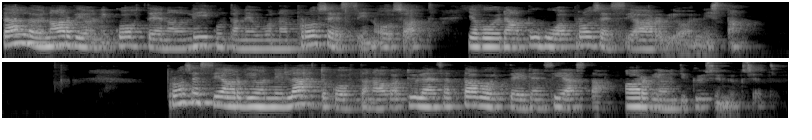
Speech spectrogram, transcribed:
Tällöin arvioinnin kohteena on liikuntaneuvonnan prosessin osat ja voidaan puhua prosessiarvioinnista. Prosessiarvioinnin lähtökohtana ovat yleensä tavoitteiden sijasta arviointikysymykset.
